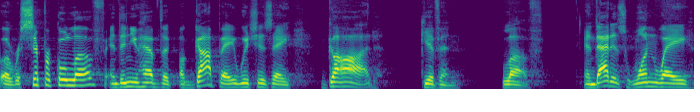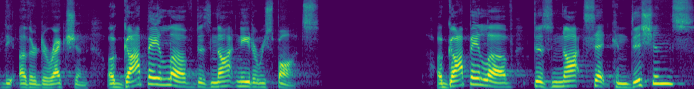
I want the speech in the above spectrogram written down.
a reciprocal love, and then you have the agape, which is a God given love. And that is one way the other direction. Agape love does not need a response. Agape love does not set conditions.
